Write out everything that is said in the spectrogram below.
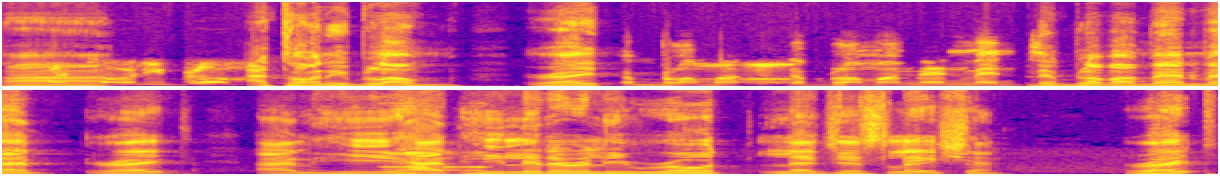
uh, Tony Blum. Attorney Blum, right? The Blum, the Blum Amendment. The Blum Amendment, right? And he had he literally wrote legislation, right,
